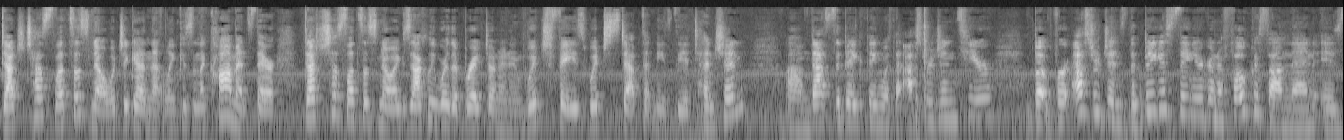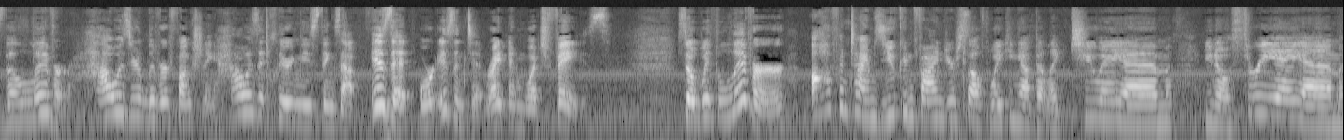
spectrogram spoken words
Dutch test lets us know, which again, that link is in the comments there. Dutch test lets us know exactly where the breakdown and in which phase, which step that needs the attention. Um, that's the big thing with the estrogens here. But for estrogens, the biggest thing you're going to focus on then is the liver. How is your liver functioning? How is it clearing these things out? Is it or isn't it, right? And which phase? So with liver, oftentimes you can find yourself waking up at like 2 a.m., you know, 3 a.m.,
